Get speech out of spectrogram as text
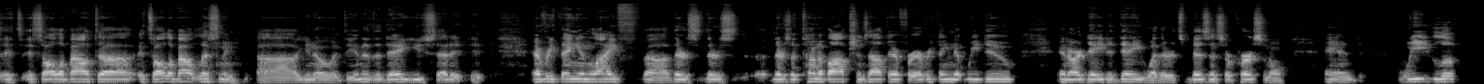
It's it's all about uh, it's all about listening. Uh, you know, at the end of the day, you said it. it everything in life, uh, there's there's there's a ton of options out there for everything that we do in our day to day, whether it's business or personal. And we look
